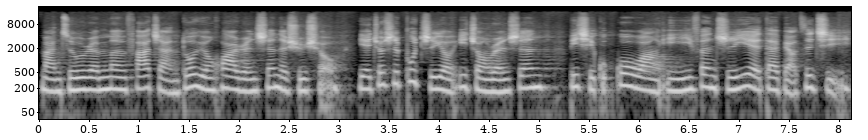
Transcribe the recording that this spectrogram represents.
满足人们发展多元化人生的需求，也就是不只有一种人生。比起过往以一份职业代表自己，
